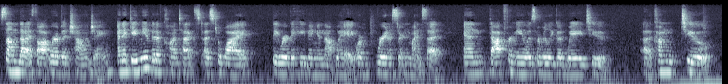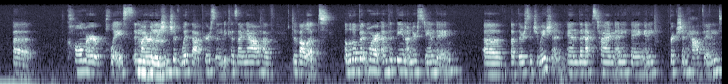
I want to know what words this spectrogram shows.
some that I thought were a bit challenging. And it gave me a bit of context as to why they were behaving in that way or were in a certain mindset. And that for me was a really good way to uh, come to a calmer place in my mm-hmm. relationship with that person because I now have developed a little bit more empathy and understanding of, of their situation. And the next time anything, any friction happened,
